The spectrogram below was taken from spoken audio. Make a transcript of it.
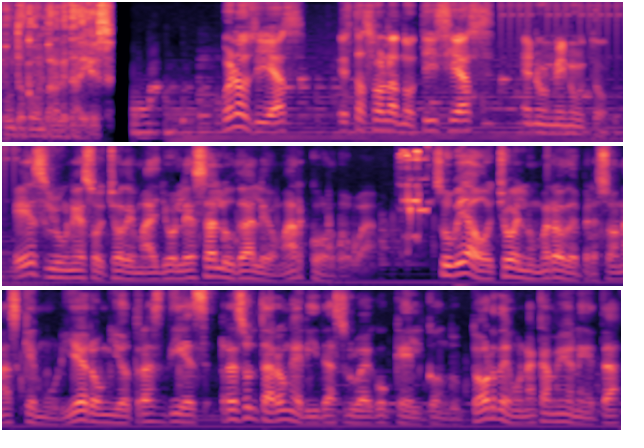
boostmobile.com para detalles. Buenos días. Estas son las noticias en un minuto. Es lunes 8 de mayo, le saluda Leomar Córdoba. Sube a 8 el número de personas que murieron y otras 10 resultaron heridas luego que el conductor de una camioneta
